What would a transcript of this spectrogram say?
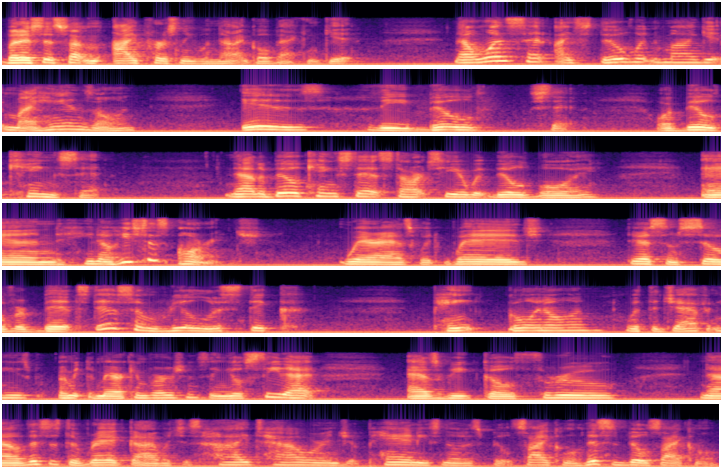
but it's just something I personally would not go back and get. Now, one set I still wouldn't mind getting my hands on is the Build set or Build King set. Now, the Build King set starts here with Build Boy, and you know, he's just orange. Whereas with Wedge, there's some silver bits, there's some realistic paint going on with the Japanese, I mean, the American versions, and you'll see that as we go through now, this is the red guy, which is High Tower in Japan. He's known as Build Cyclone. This is Build Cyclone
